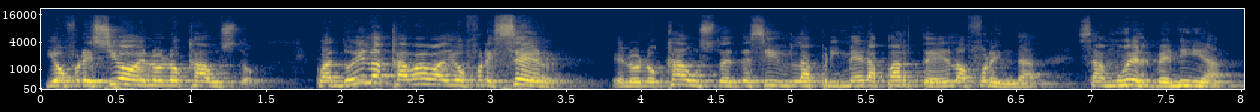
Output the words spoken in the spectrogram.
Y ofreció el holocausto. Cuando él acababa de ofrecer el holocausto, es decir, la primera parte de la ofrenda, Samuel venía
